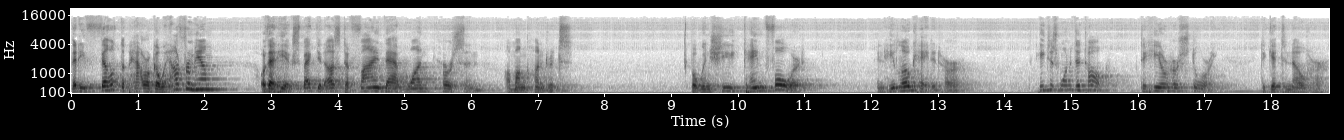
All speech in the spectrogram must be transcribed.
that he felt the power go out from him, or that he expected us to find that one person among hundreds. But when she came forward and he located her, he just wanted to talk to hear her story, to get to know her.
